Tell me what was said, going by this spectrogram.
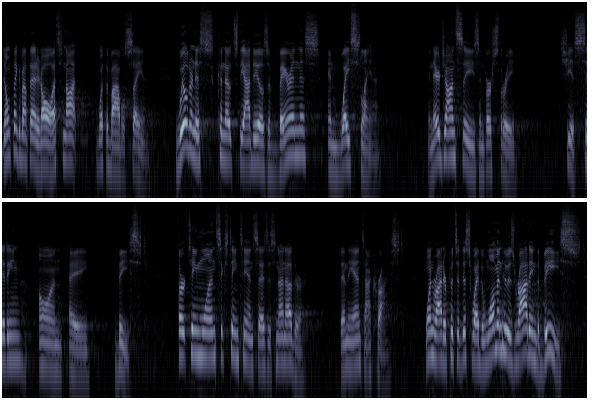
don't think about that at all. That's not what the Bible's saying. Wilderness connotes the ideas of barrenness and wasteland. And there John sees in verse 3 she is sitting on a beast. 13:1 16:10 says it's none other than the antichrist. One writer puts it this way, the woman who is riding the beast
